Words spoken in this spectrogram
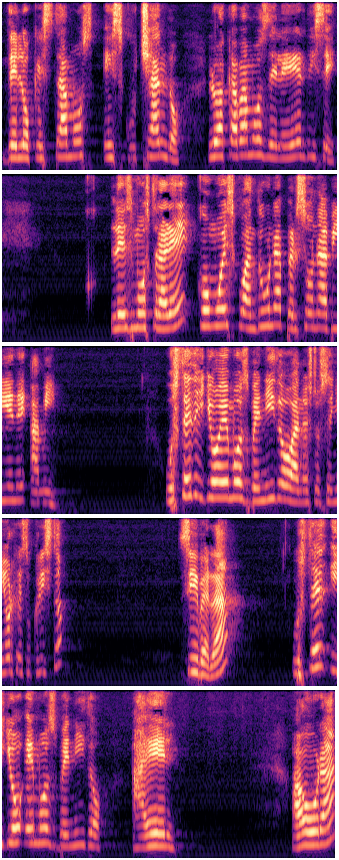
de lo que estamos escuchando. Lo acabamos de leer, dice, les mostraré cómo es cuando una persona viene a mí. ¿Usted y yo hemos venido a nuestro Señor Jesucristo? Sí, ¿verdad? Usted y yo hemos venido a Él. Ahora,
